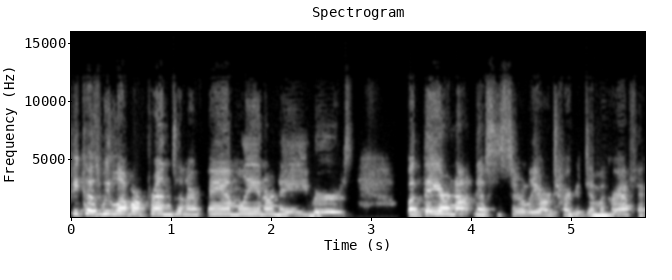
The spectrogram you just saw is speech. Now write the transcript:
because we love our friends and our family and our neighbors but they are not necessarily our target demographic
